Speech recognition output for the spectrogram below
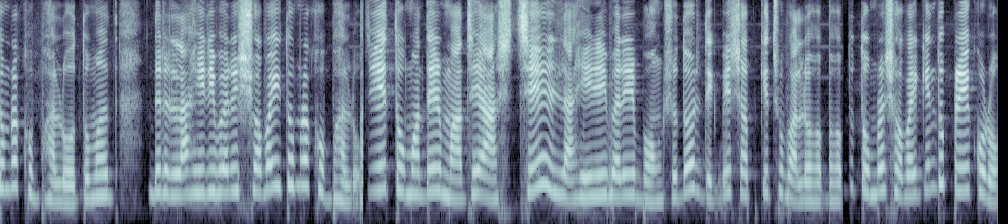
তোমরা খুব ভালো। তোমাদের লাহিরি বাড়ির সবাই তোমরা খুব ভালো। যে তোমাদের মাঝে আসছে লাহিরি বাড়ির বংশধর, দেখবে সব কিছু ভালো হবে তো তোমরা সবাই কিন্তু প্রে করো,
